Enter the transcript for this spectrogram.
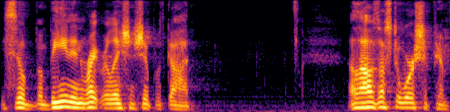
You see, being in right relationship with God allows us to worship him.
